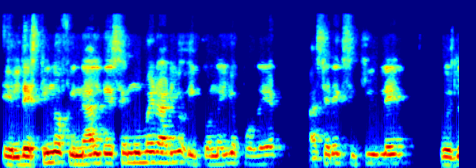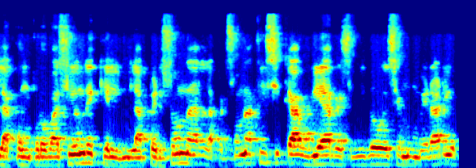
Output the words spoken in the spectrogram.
el destino final de ese numerario y con ello poder hacer exigible pues la comprobación de que la persona, la persona física había recibido ese numerario,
